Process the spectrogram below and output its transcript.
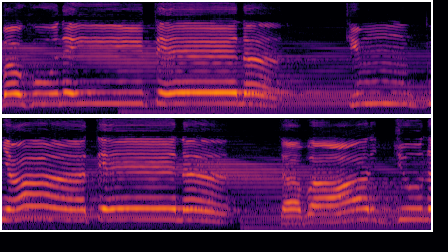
బహునైతేన కిం జ్ఞాతేన తవార్జున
